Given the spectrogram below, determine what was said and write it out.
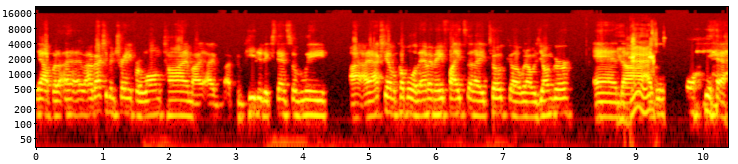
yeah, but I, I've actually been training for a long time. I, I've, I've competed extensively. I, I actually have a couple of MMA fights that I took uh, when I was younger, and You uh. I just, yeah,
